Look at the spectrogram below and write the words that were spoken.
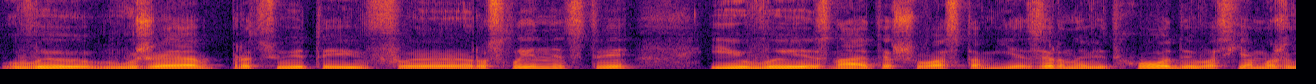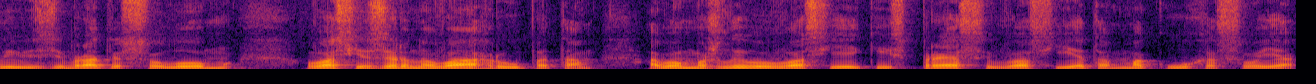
ви вже працюєте і в е, рослинництві, і ви знаєте, що у вас там є зерновідходи, у вас є можливість зібрати солому, у вас є зернова група там, або, можливо, у вас є якийсь прес, у вас є там макуха своя.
